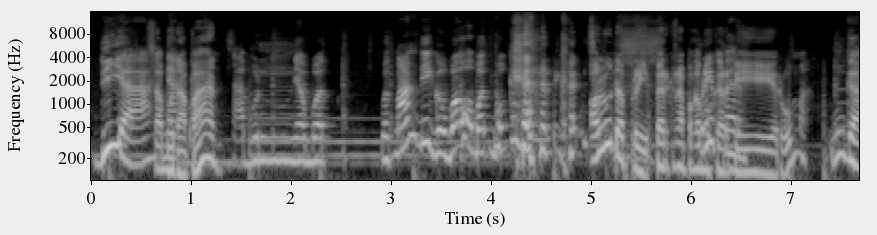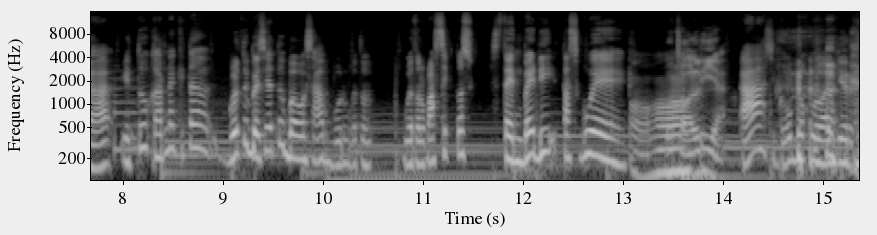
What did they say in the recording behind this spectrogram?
Dia Sabun nya- apaan? Sabun yang buat Buat mandi gue bawa buat boker Oh lu udah prepare kenapa buker Prepare. di rumah? Enggak Itu karena kita Gue tuh biasanya tuh bawa sabun Gue tuh gue taruh plastik terus standby di tas gue Oh. Coli ya. ah si goblok lu anjir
